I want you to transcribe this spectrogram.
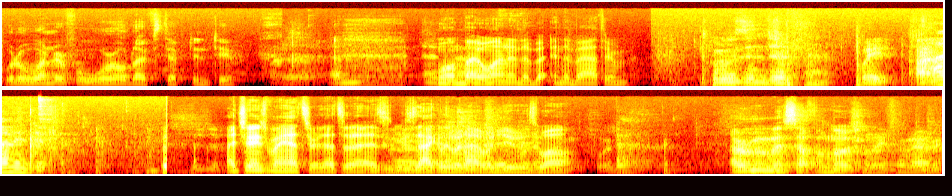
What a wonderful world I've stepped into. one by um, one in the in the bathroom. Who's indifferent? Wait, I, I'm indifferent. I changed my answer. That's, uh, that's exactly what I would do as well. I remove myself emotionally from every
